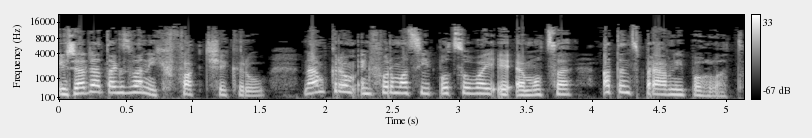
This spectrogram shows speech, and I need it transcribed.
i řada tzv. fact-checkerů, nám krom informací podsouvají i emoce a ten správný pohled.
